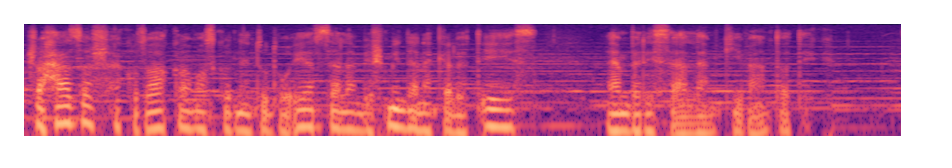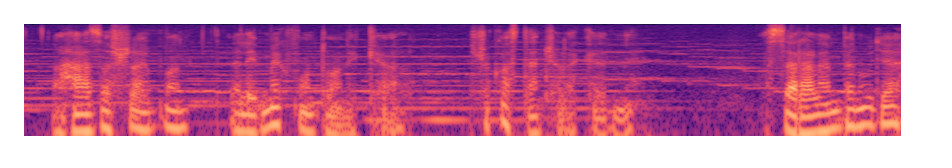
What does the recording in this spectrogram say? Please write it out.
És a házassághoz alkalmazkodni tudó érzelem és mindenek előtt ész, emberi szellem kívántatik. A házasságban elég megfontolni kell, és csak aztán cselekedni. A szerelemben ugye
